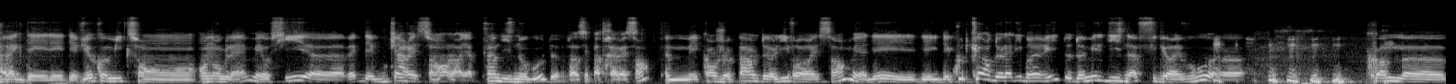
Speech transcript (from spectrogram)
avec des, vieux comics en, anglais, mais aussi euh, avec des bouquins récents. Alors il y a plein d'Is No Good, ça c'est pas très récent, mais quand je parle de livres récents, il y a des, coups de cœur de la librairie de 2019, figurez-vous, euh, comme euh,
